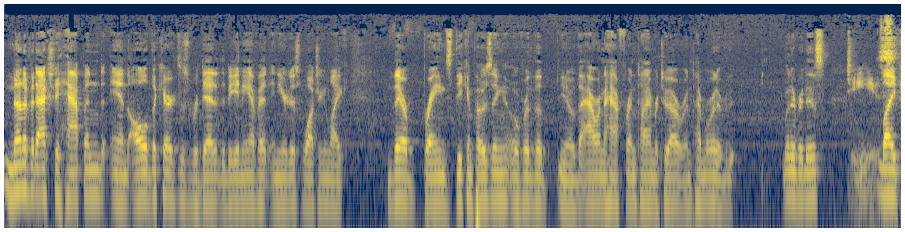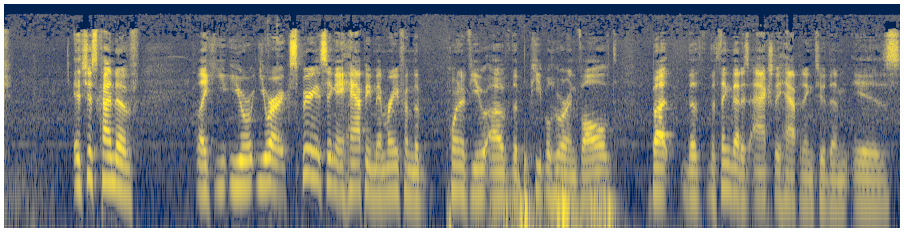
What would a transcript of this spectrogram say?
none of it actually happened and all of the characters were dead at the beginning of it, and you're just watching like their brains decomposing over the you know the hour and a half runtime or two hour runtime or whatever, whatever it is Jeez. like it's just kind of like you you you are experiencing a happy memory from the point of view of the people who are involved, but the the thing that is actually happening to them is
